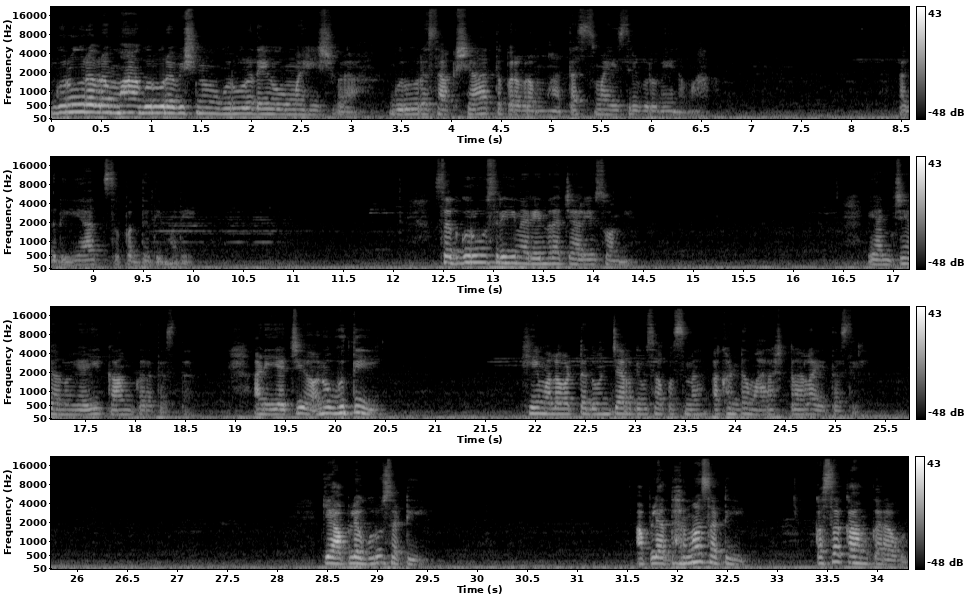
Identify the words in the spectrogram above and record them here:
गुरुर ब्रह्मा गुरुर विष्णू गुरुरदेव महेश्वरा गुरुर साक्षात परब्रह्मा. तस्मै श्री गुरुवे नमः. अगदी याच पद्धतीमध्ये. सद्गुरू श्री नरेंद्राचार्य स्वामी यांचे अनुयायी काम करत असतात. आणि याची अनुभूती ही मला वाटतं दोन चार दिवसापासून अखंड महाराष्ट्राला येत असेल. की आपल्या गुरुसाठी आपल्या धर्मासाठी कसं काम करावं?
